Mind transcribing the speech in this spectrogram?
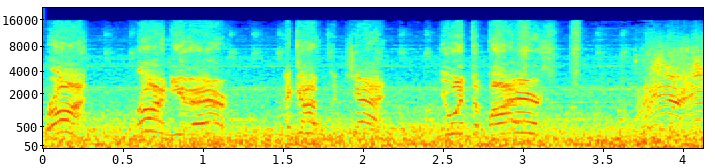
Ron! Ron, you there? I got the jet. You with the buyers? We're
